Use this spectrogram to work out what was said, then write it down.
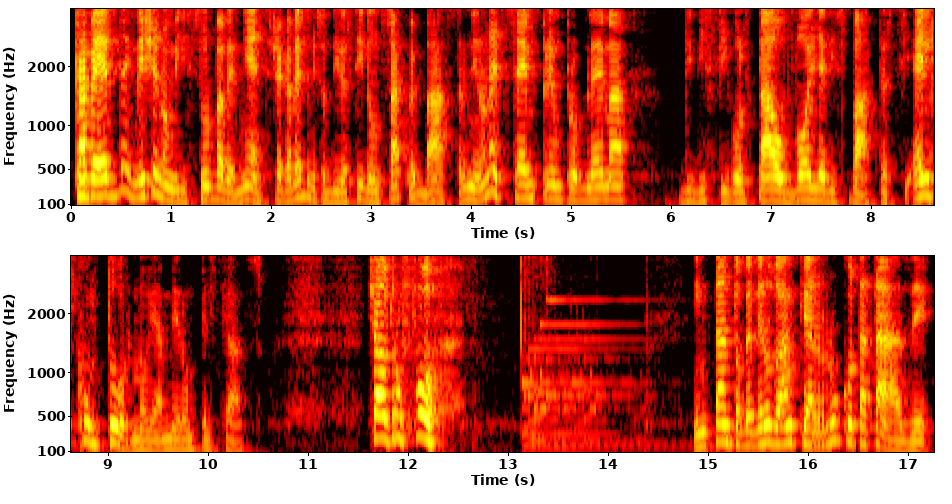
Caped invece non mi disturba per niente, cioè Caped mi sono divertito un sacco e basta, quindi non è sempre un problema di difficoltà o voglia di sbattersi, è il contorno che a me rompe il cazzo. Ciao Truffo! Intanto benvenuto anche a Ruco Tatase.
